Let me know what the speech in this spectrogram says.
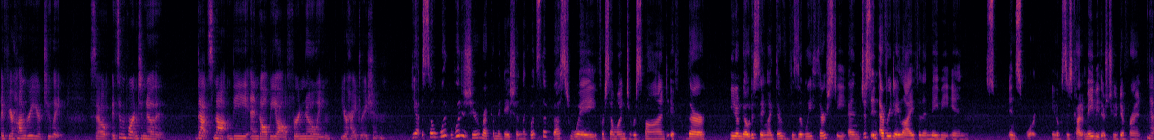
if you're hungry, you're too late. So it's important to know that that's not the end all be all for knowing your hydration. Yeah. So what what is your recommendation? Like, what's the best way for someone to respond if they're you know, noticing like they're visibly thirsty and just in everyday life and then maybe in in sport you know because there's kind of maybe there's two different yeah,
